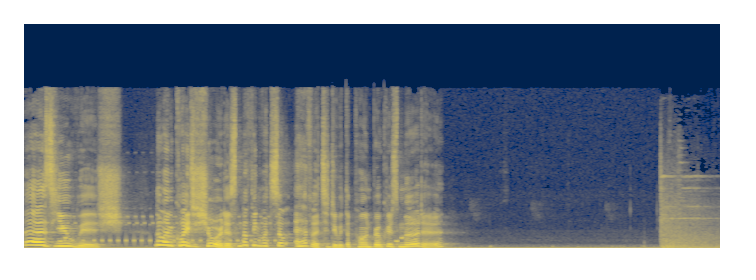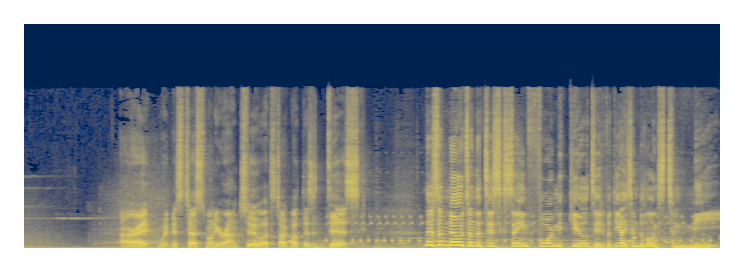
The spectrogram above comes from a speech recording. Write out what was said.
As you wish. Though I'm quite sure it has nothing whatsoever to do with the pawnbroker's murder. Alright, witness testimony round two. Let's talk about this disc. There's a note on the disc saying for McGilded, but the item belongs to me.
